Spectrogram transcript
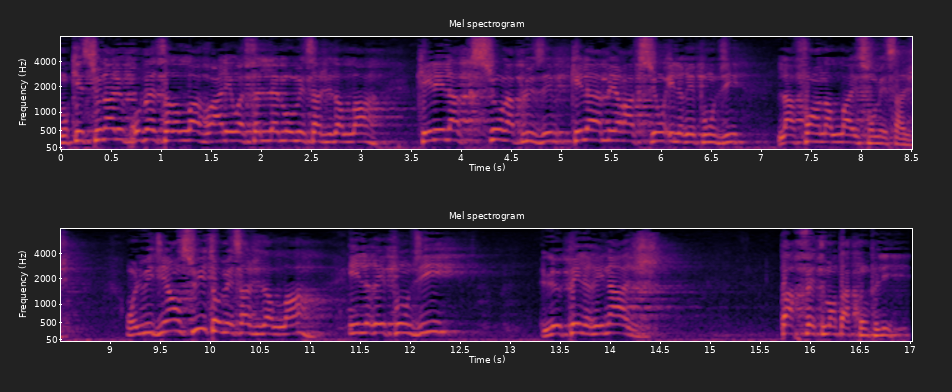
On questionna le prophète sallallahu alayhi wa sallam au messager d'Allah quelle est l'action la plus quelle est la meilleure action? Il répondit la foi en Allah et son messager. On lui dit ensuite au messager d'Allah, il répondit le pèlerinage parfaitement accompli.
